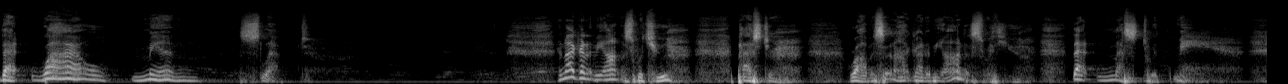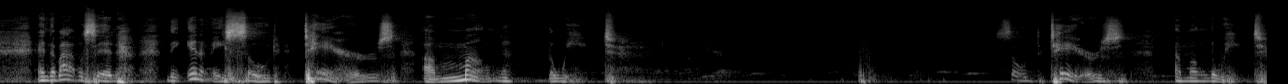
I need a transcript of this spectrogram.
that while men slept, and I got to be honest with you, Pastor Robinson, I got to be honest with you, that messed with me. And the Bible said the enemy sowed tares among the wheat. Sowed the tares among the wheat.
